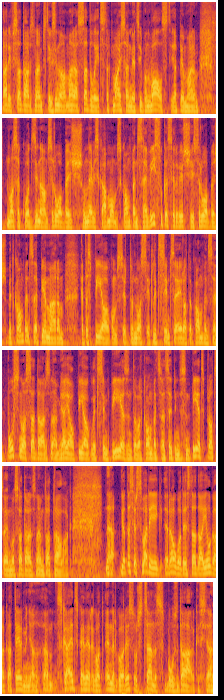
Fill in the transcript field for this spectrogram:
tarifu sadārdzinājums tiek zināmā mērā sadalīts starp maisaimniecību un valsti. Ja, piemēram, nosakot zināmas robežas un nevis kā mums kompensē visu, kas ir virs šīs robežas robežas, bet kompensē, piemēram, ja tas pieaugums ir nosiet līdz 100 eiro, tad kompensē pusi no sadārdzinājuma. Ja jau pieaug līdz 150, tad var kompensēt 75% no sadārdzinājuma tā tālāk. Jo tas ir svarīgi raugoties tādā ilgākā termiņā. Skaidrs, ka energoresursu cenas būs dārgas. Ja?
